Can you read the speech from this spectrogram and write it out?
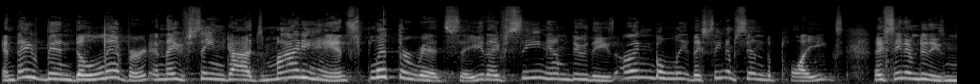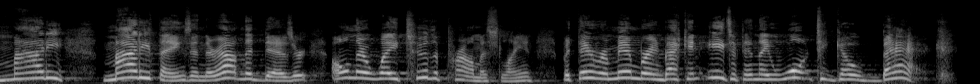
and they've been delivered, and they've seen God's mighty hand split the Red Sea. They've seen Him do these unbelievable, they've seen Him send the plagues. They've seen Him do these mighty, mighty things, and they're out in the desert on their way to the promised land, but they're remembering back in Egypt, and they want to go back.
